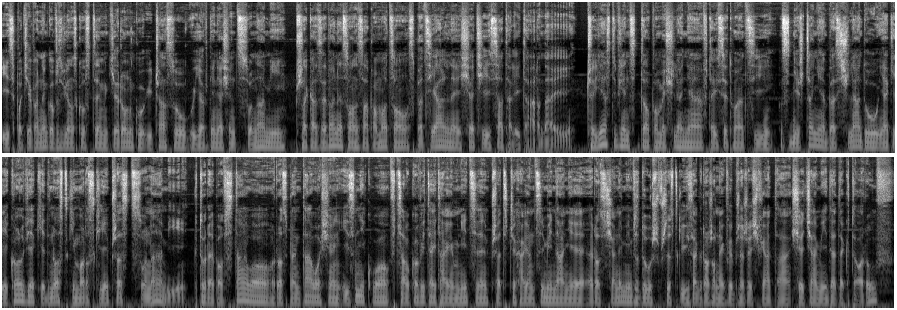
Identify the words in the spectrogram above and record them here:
i spodziewanego w związku z tym kierunku i czasu ujawnienia się tsunami przekazywane są za pomocą specjalnej sieci satelitarnej. Czy jest więc do pomyślenia w tej sytuacji zniszczenie bez śladu jakiejkolwiek jednostki morskiej przez tsunami, które powstało, rozpętało się i znikło w całkowitej tajemnicy przed czyhającymi na nie rozsianymi wzdłuż wszystkich zagrożonych wybrzeży świata sieciami detektorów?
